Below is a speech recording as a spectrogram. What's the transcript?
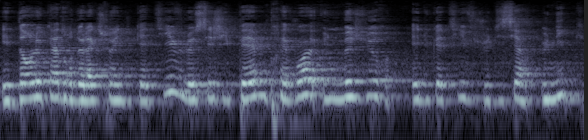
Et dans le cadre de l'action éducative, le CJPM prévoit une mesure éducative judiciaire unique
